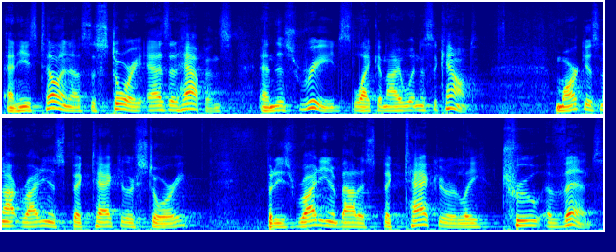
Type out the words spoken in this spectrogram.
and he's telling us the story as it happens, and this reads like an eyewitness account. Mark is not writing a spectacular story but he's writing about a spectacularly true event.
